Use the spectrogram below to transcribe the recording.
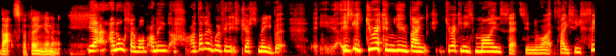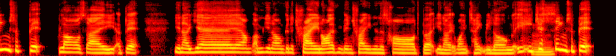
that's the thing, isn't it? Yeah, and also Rob, I mean, I don't know whether it's just me, but is, is, do you reckon Eubank? Do you reckon his mindset's in the right place? He seems a bit blasé, a bit, you know, yeah, I'm, I'm you know, I'm going to train. I haven't been training as hard, but you know, it won't take me long. He, he just mm. seems a bit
